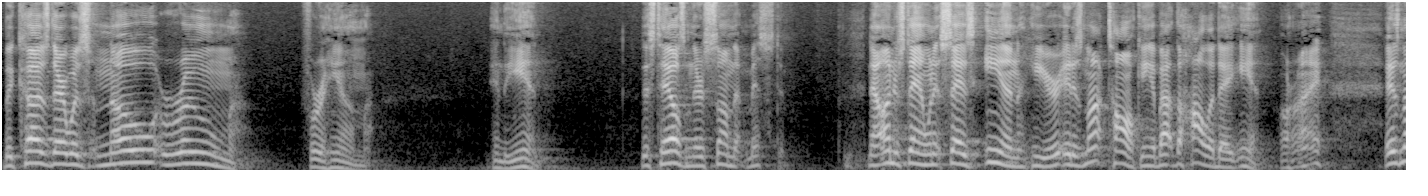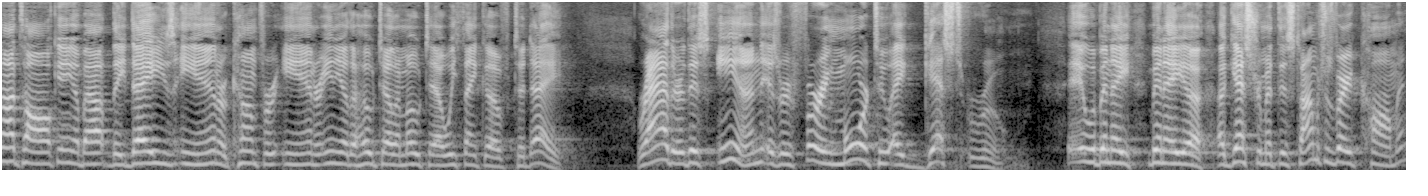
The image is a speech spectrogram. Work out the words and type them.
because there was no room for him in the inn. This tells me there's some that missed him. Now, understand when it says inn here, it is not talking about the Holiday Inn, all right? It's not talking about the Days Inn or Comfort Inn or any other hotel or motel we think of today. Rather, this inn is referring more to a guest room. It would have been a, been a, uh, a guest room at this time, which was very common.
